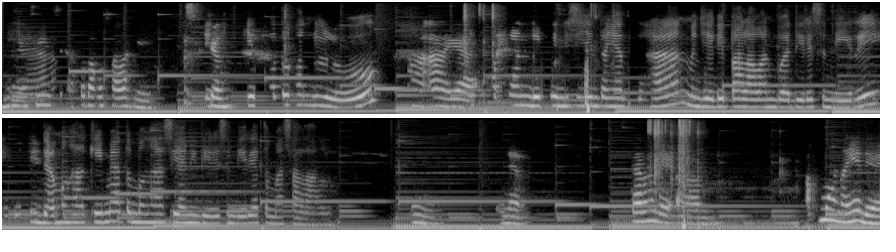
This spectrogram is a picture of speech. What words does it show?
Ini ya. sih aku takut salah nih. Yang kita Tuhan dulu. Ah, ah ya. Kan definisi cintanya Tuhan menjadi pahlawan buat diri sendiri tidak menghakimi atau mengasihani diri sendiri atau masa lalu hmm, benar sekarang deh um, aku mau nanya deh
